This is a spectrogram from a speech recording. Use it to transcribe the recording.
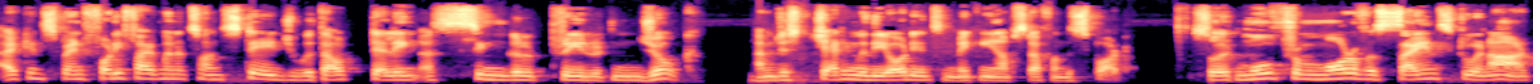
I can spend 45 minutes on stage without telling a single pre-written joke. I'm just chatting with the audience and making up stuff on the spot. So it moved from more of a science to an art.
